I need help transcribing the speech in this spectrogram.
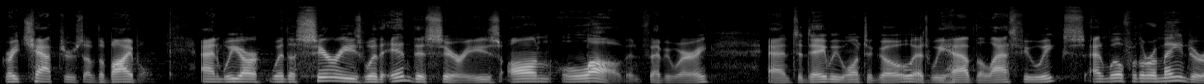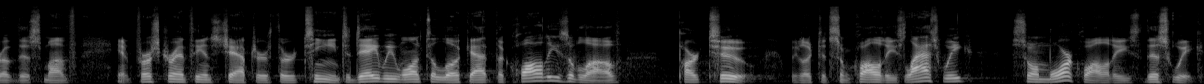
Great Chapters of the Bible. And we are with a series within this series on love in February. And today we want to go, as we have the last few weeks, and will for the remainder of this month, in 1 Corinthians chapter 13. Today we want to look at the qualities of love, part 2. We looked at some qualities last week, some more qualities this week.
